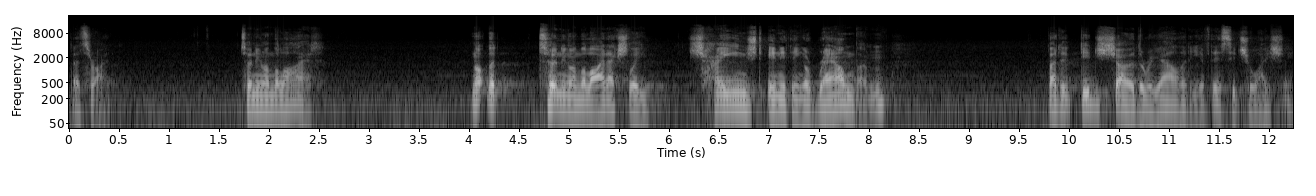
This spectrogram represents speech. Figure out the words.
That's right. Turning on the light. Not that turning on the light actually changed anything around them, but it did show the reality of their situation.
